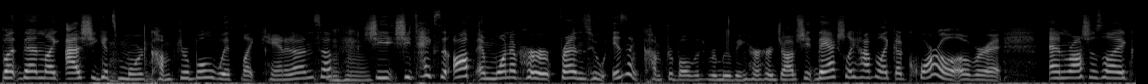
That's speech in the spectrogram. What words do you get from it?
but then like as she gets more comfortable with like Canada and stuff, Mhm. she she takes it off. And one of her friends who isn't comfortable with removing her hijab, she they actually have like a quarrel over it. And Rasha's like.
